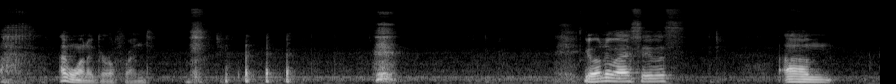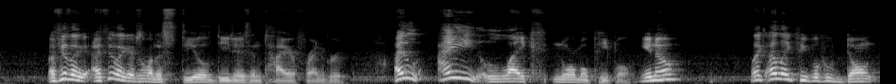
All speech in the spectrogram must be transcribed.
I want a girlfriend. you wanna why I say this? Um, I feel like I feel like I just want to steal DJ's entire friend group. I I like normal people, you know, like I like people who don't.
